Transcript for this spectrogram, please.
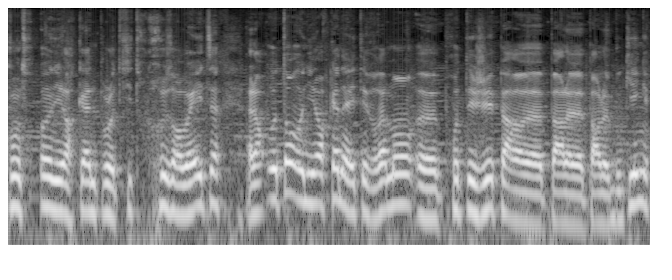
contre Oni Lorcan pour le titre Cruiserweight. Alors autant Oni Lorcan a été vraiment euh, protégé par, euh, par, le, booking,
